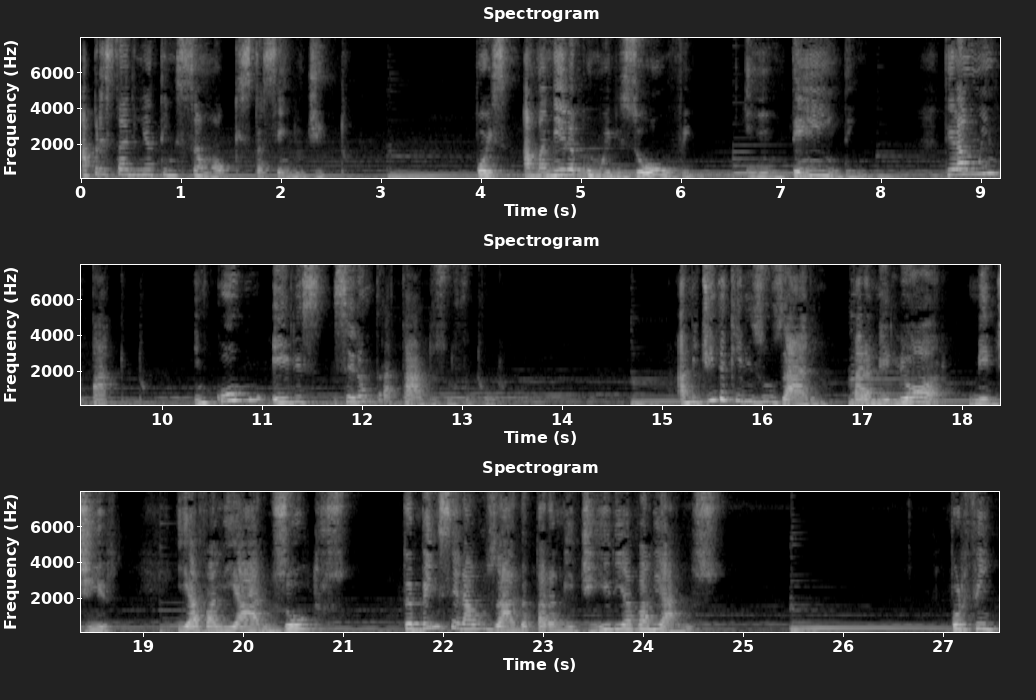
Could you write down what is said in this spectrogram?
a prestarem atenção ao que está sendo dito, pois a maneira como eles ouvem e entendem terá um impacto em como eles serão tratados no futuro. À medida que eles usarem para melhor medir e avaliar os outros, também será usada para medir e avaliá-los. Por fim,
